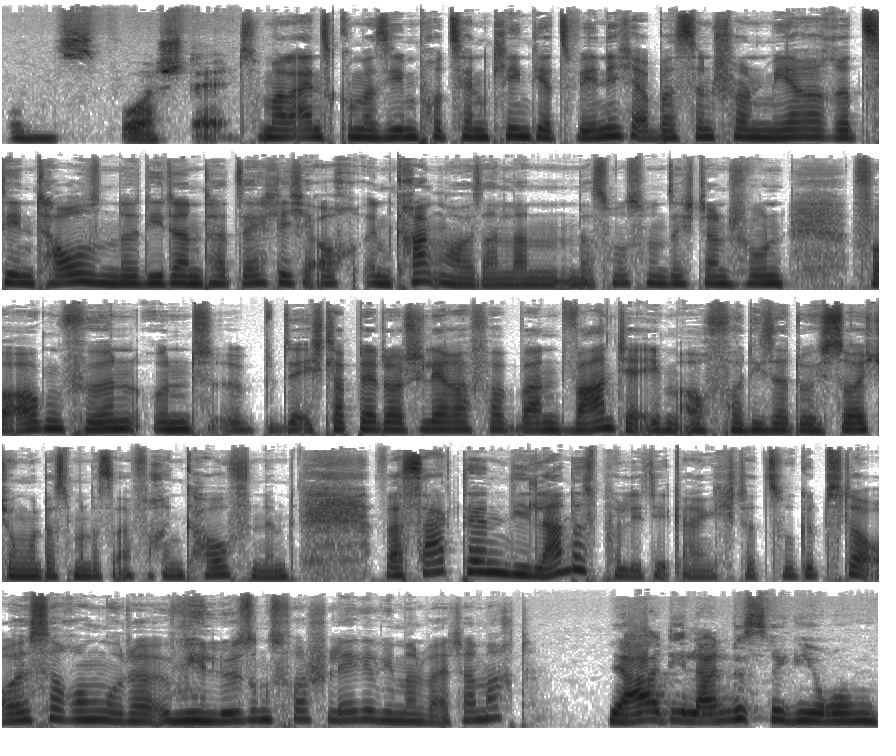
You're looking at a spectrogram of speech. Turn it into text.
uns vorstellen. Zumal 1,7 Prozent klingt jetzt wenig, aber es sind schon mehrere Zehntausende, die dann tatsächlich auch in Krankenhäusern landen. Das muss man sich dann schon vor Augen führen. Und äh, ich glaube, der Deutsche Lehrerverband warnt ja eben auch vor dieser Durchseuchung und dass man das einfach in Kauf nimmt. Was sagt denn die Landespolitik eigentlich dazu? Gibt es da Äußerungen oder irgendwie Lösungsvorschläge, wie man weitermacht? Ja, die Landesregierung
